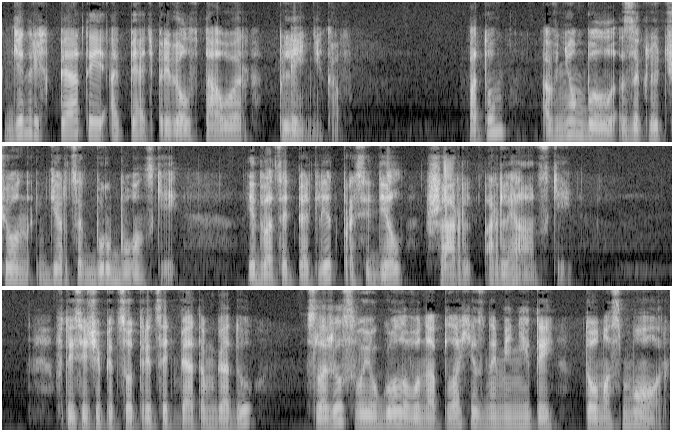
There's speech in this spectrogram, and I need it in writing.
Генрих V опять привел в Тауэр пленников. Потом в нем был заключен герцог Бурбонский и 25 лет просидел Шарль Орлеанский. В 1535 году сложил свою голову на плахе знаменитый Томас Моор,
